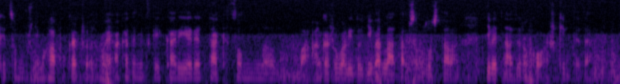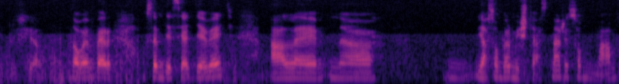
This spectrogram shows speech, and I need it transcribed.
keď som už nemohla pokračovať v mojej akademickej kariére, tak som ma angažovali do divadla a tam som zostala 19 rokov, až kým teda neprišiel november 89. Ale ja som veľmi šťastná, že som mám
